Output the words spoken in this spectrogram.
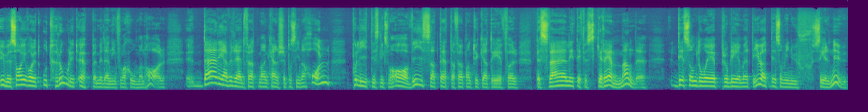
USA har ju varit otroligt öppen med den information man har. Där är jag väl rädd för att man kanske på sina håll politiskt liksom har avvisat detta för att man tycker att det är för besvärligt, det är för skrämmande. det som då är problemet är ju att det som vi nu ser nu,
